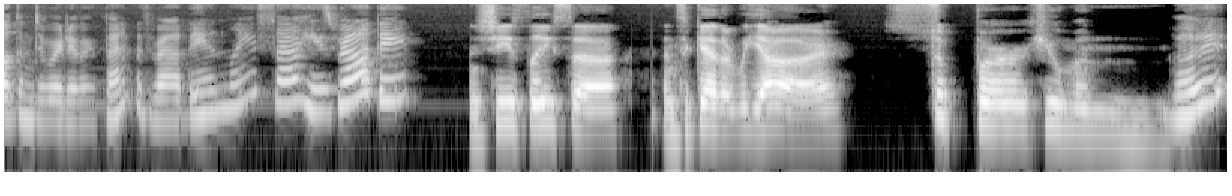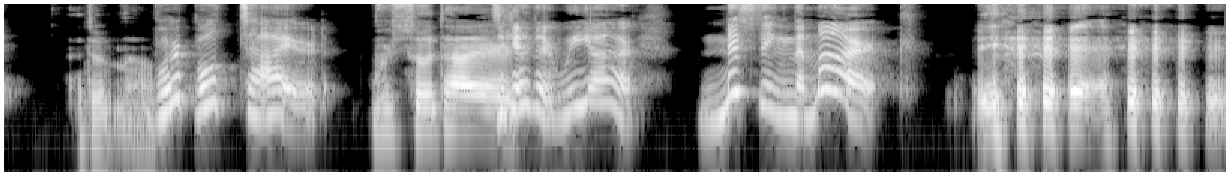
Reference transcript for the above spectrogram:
Welcome to We're Doing Fine with Robbie and Lisa. He's Robbie. And she's Lisa, and together we are superhuman. What? I don't know. We're both tired. We're so tired. Together we are missing the mark. Yeah.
